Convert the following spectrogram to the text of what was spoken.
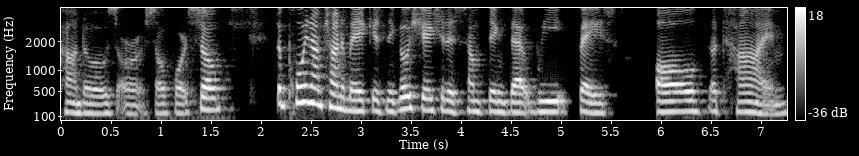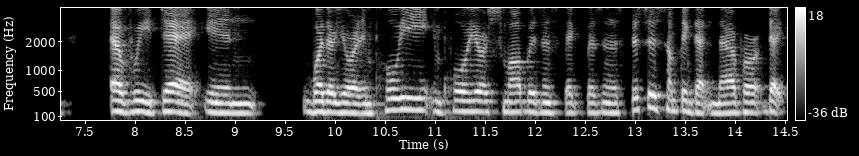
condos or so forth. So the point I'm trying to make is negotiation is something that we face all the time, every day in whether you're an employee, employer, small business, big business. This is something that never that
